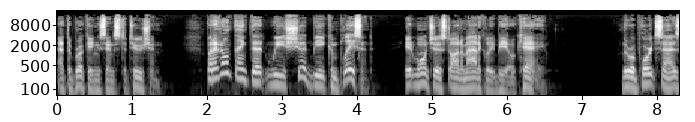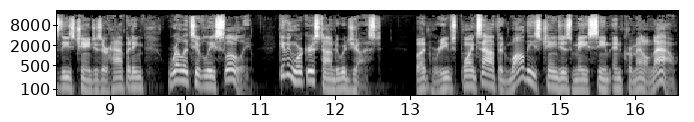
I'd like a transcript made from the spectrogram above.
at the Brookings Institution. But I don't think that we should be complacent. It won't just automatically be okay. The report says these changes are happening relatively slowly, giving workers time to adjust. But Reeves points out that while these changes may seem incremental now,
